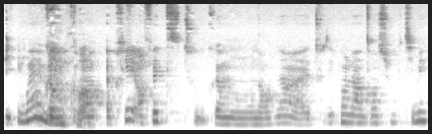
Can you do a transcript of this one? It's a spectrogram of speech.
et- Ouais, Comme mais quoi. en- après, en fait, tout, comme on en revient à tout dépend de l'intention que tu mets.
